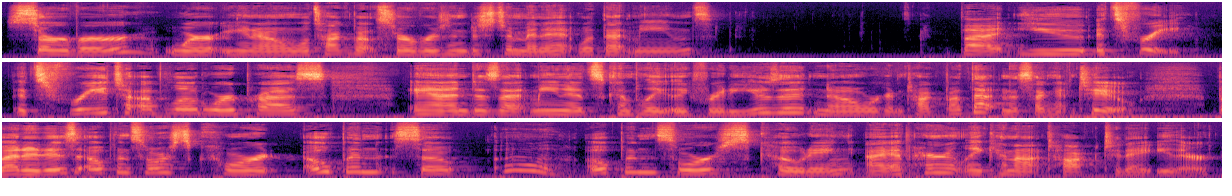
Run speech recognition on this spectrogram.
server, where you know we'll talk about servers in just a minute, what that means. But you, it's free. It's free to upload WordPress. And does that mean it's completely free to use it? No, we're going to talk about that in a second too. But it is open source code, open so open source coding. I apparently cannot talk today either,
